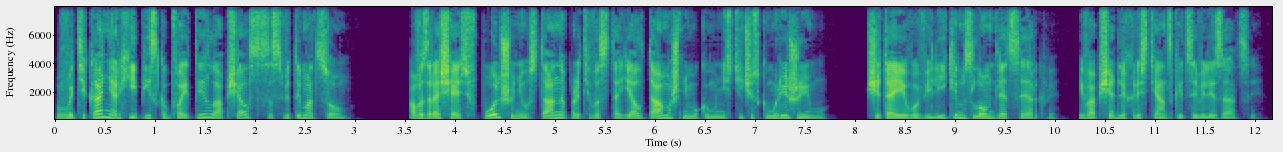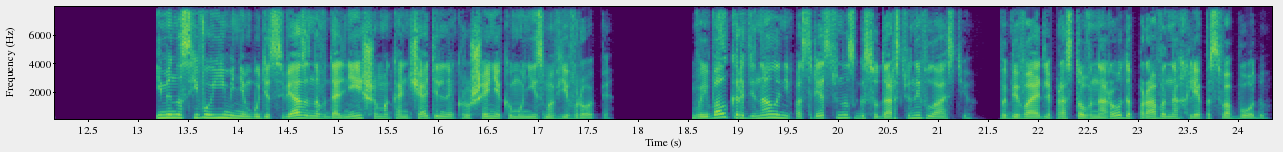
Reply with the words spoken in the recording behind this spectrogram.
В Ватикане архиепископ Войтыла общался со святым отцом, а возвращаясь в Польшу, неустанно противостоял тамошнему коммунистическому режиму, считая его великим злом для церкви и вообще для христианской цивилизации. Именно с его именем будет связано в дальнейшем окончательное крушение коммунизма в Европе. Воевал кардиналы непосредственно с государственной властью, выбивая для простого народа право на хлеб и свободу,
